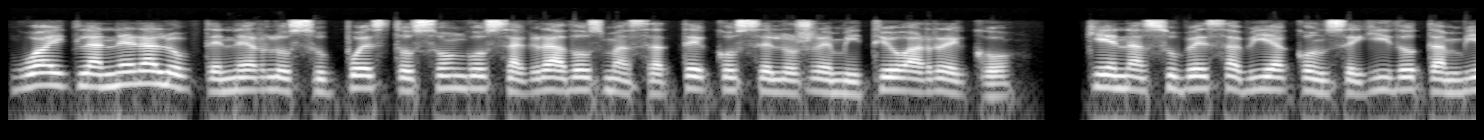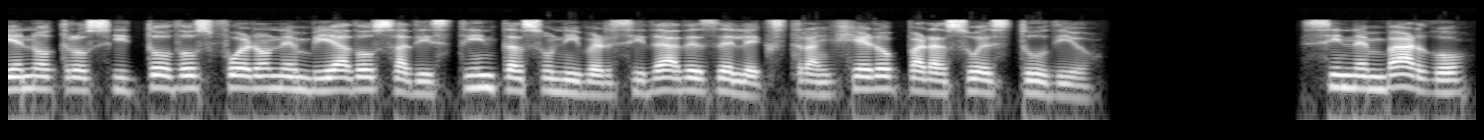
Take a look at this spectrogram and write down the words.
Whitelaner al obtener los supuestos hongos sagrados mazatecos se los remitió a Reco, quien a su vez había conseguido también otros y todos fueron enviados a distintas universidades del extranjero para su estudio. Sin embargo,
